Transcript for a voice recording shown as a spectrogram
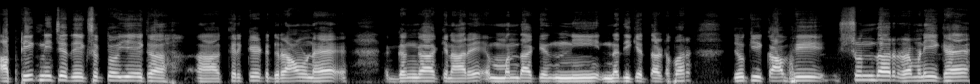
आप ठीक नीचे देख सकते हो ये एक आ, क्रिकेट ग्राउंड है गंगा किनारे मंदाकिनी नदी के तट पर जो कि काफ़ी सुंदर रमणीक है।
